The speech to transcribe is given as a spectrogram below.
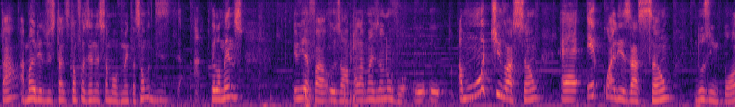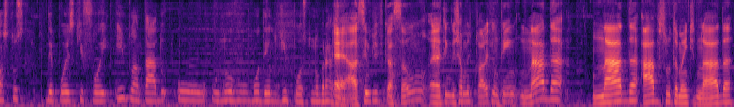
tá? A maioria dos estados estão fazendo essa movimentação, pelo menos eu ia falar, usar uma palavra, mas eu não vou. O, o, a motivação é equalização dos impostos depois que foi implantado o, o novo modelo de imposto no Brasil. É, a simplificação é, tem que deixar muito claro que não tem nada, nada, absolutamente nada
